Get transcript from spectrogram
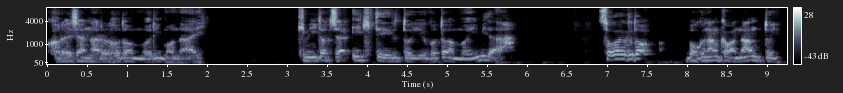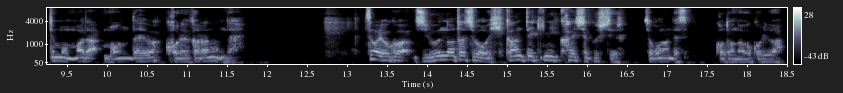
これじゃなるほど無理もない。君にとっちゃ生きているということは無意味だ。そういうこと、僕なんかは何と言ってもまだ問題はこれからなんだ。つまり僕は自分の立場を悲観的に解釈している。そこなんです。ことの起こりは。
